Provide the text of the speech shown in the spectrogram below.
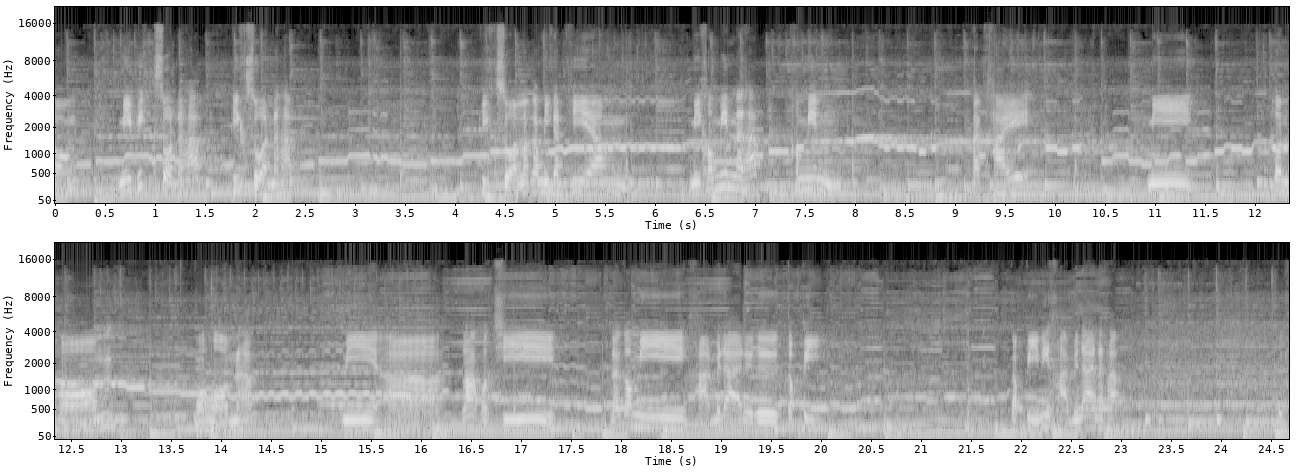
อง มีพริกสดนะครับพริกสวนนะครับพริกสวนแล้วก็มีกระเทียม มีขมิ้นนะครับขมิ้นตะไคร้มีต้นหอม หัวหอมนะครับ มีอ่ารากผักชี แล้วก็มีขาดไม่ได้เลยคือกะปิกะปินี่ขาดไม่ได้นะครับ โอเค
